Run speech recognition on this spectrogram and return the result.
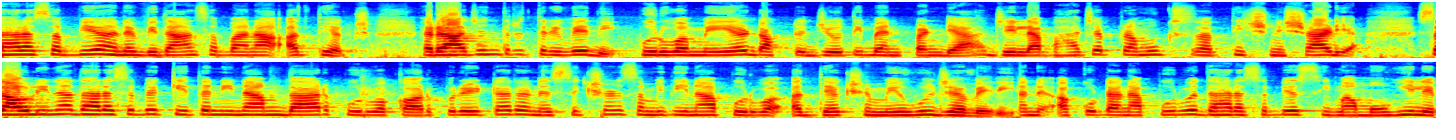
ધારાસભ્ય અને વિધાનસભાના અધ્યક્ષ રાજેન્દ્ર ત્રિવેદી, પૂર્વ મેયર ડોક્ટર જ્યોતિબેન પંડ્યા, જિલ્લા ભાજપ પ્રમુખ સતીશ નિશાળિયા, સાવલીના ધારાસભ્ય કેતન ઇનામદાર પૂર્વ કોર્પોરેટર અને શિક્ષણ સમિતિના પૂર્વ અધ્યક્ષ મેહુલ ઝવેરી અને અકોટાના પૂર્વ ધારાસભ્ય સીમા મોહિલે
